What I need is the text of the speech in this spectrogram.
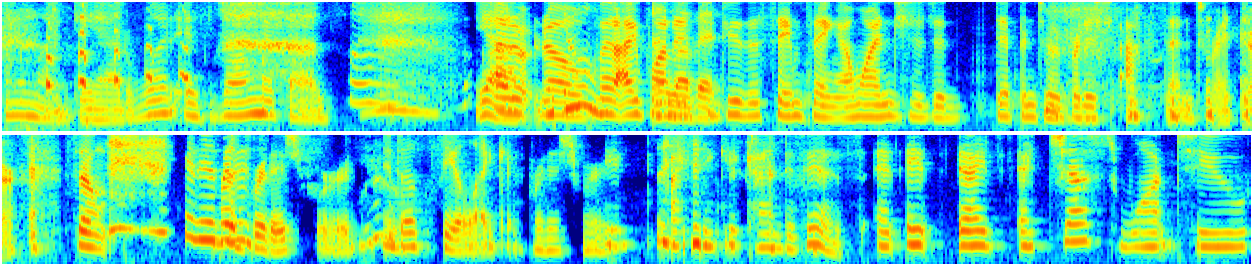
Oh my God. What is wrong with us? Yeah. I don't know, No, but I love wanted to it. do the same thing. I wanted you to dip into a British accent right there. So It is a British word. Yeah. It does feel like a British word. it, I think it kind of is. And it, I, I just want to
